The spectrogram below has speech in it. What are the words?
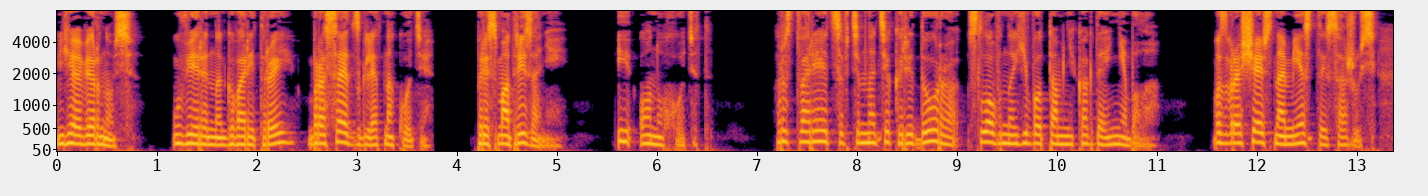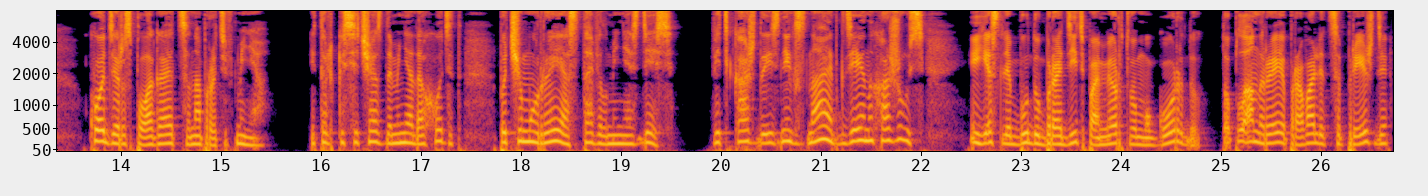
«Я вернусь», — уверенно говорит Рэй, бросает взгляд на Коди. Присмотри за ней». И он уходит. Растворяется в темноте коридора, словно его там никогда и не было. Возвращаюсь на место и сажусь. Коди располагается напротив меня. И только сейчас до меня доходит, почему Рэй оставил меня здесь. Ведь каждый из них знает, где я нахожусь. И если буду бродить по мертвому городу, то план Рэя провалится прежде,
